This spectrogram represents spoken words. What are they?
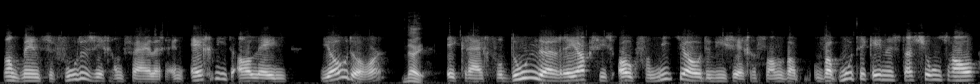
Want mensen voelen zich onveilig. En echt niet alleen Joden hoor. Nee, Ik krijg voldoende reacties ook van niet-Joden die zeggen van... Wat, wat moet ik in een stationshal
